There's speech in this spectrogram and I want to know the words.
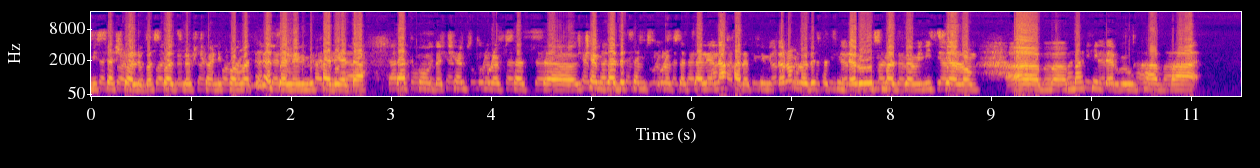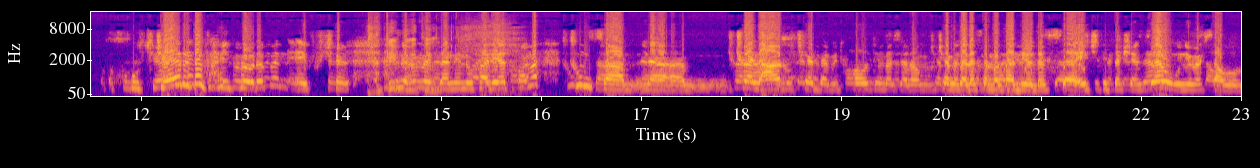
მის საშუალებას ვაძლევს ჩვენი ფორმატი და ძალიან მიხარია და რა თქმა უნდა ჩემს სტუმრებსაც ჩემ გადაცემის სტუმრებსაც ძალიან ახარებთ იმიტომ რომ როდესაც ინტერვიუს მაგდავ ინიციან რომ მათ ინტერვიუ გავა ხუთჯერ და გაიმეორებენ ექვსჯერ. ისე მე ძალიან უხარია თქმა, თუმცა ჩვენ არ უჩერდებით მხოლოდ იმაზე, რომ ჩემი გადაცემა გადიოდეს HD Fashion-ზე, უნივერსალურ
